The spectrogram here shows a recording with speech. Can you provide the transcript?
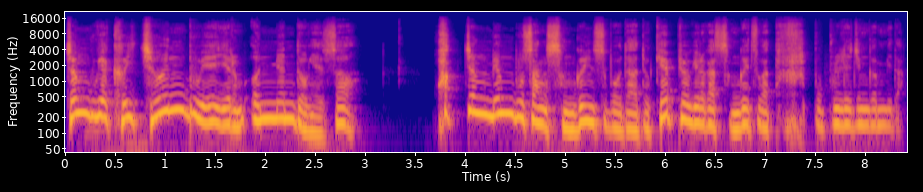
전국의 거의 전부의 여름 언면동에서 확정 명부상 선거인 수보다도 개표 결과 선거인 수가 다 부풀려진 겁니다.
